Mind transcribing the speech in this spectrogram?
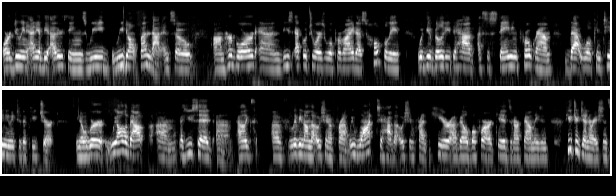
or doing any of the other things, we we don't fund that. And so um, her board and these eco tours will provide us hopefully with the ability to have a sustaining program that will continue into the future you know we're we all about um, as you said um, alex of living on the ocean front. We want to have the ocean front here available for our kids and our families and future generations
